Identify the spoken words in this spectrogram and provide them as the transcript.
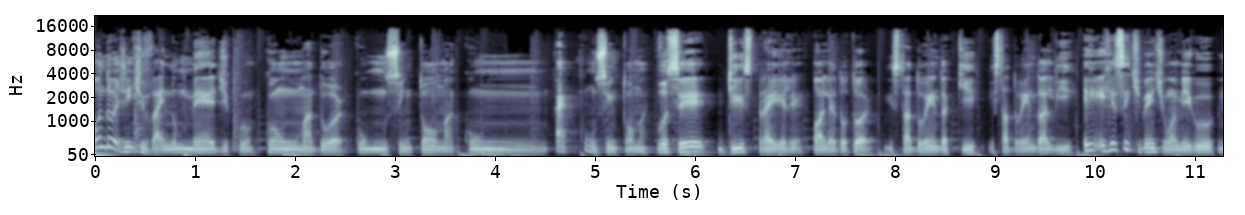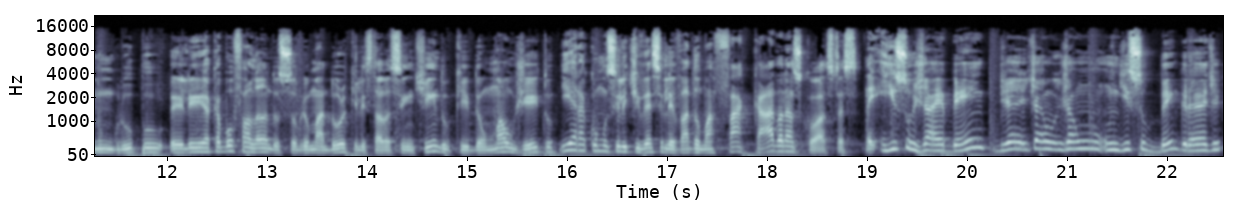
Quando a gente vai no médico com uma dor, com um sintoma, com. É, com um sintoma, você diz para ele: Olha, doutor, está doendo aqui, está doendo ali. E, recentemente, um amigo num grupo, ele acabou falando sobre uma dor que ele estava sentindo, que deu um mau jeito, e era como se ele tivesse levado uma facada nas costas. Isso já é bem. Já, já, já um indício bem grande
